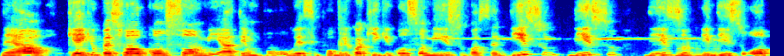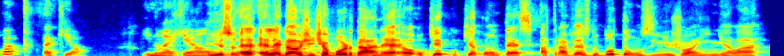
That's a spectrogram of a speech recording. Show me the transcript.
né? o que que o pessoal consome? Ah, tem um, esse público aqui que consome isso, gosta disso, disso, disso uhum. e disso. Opa, tá aqui, ó. E não é que é um. Isso, é, é legal a gente abordar, né? O que, o que acontece? Através do botãozinho joinha lá,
